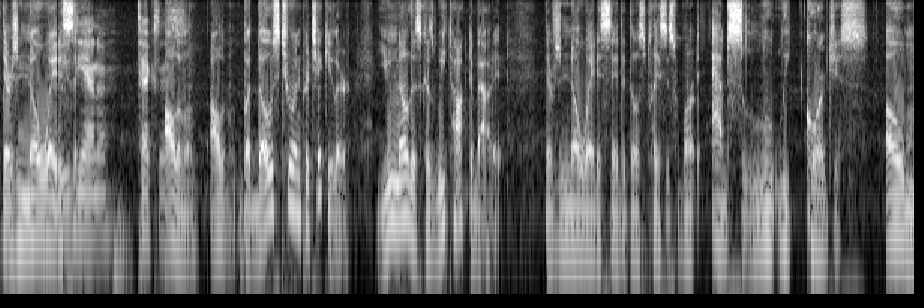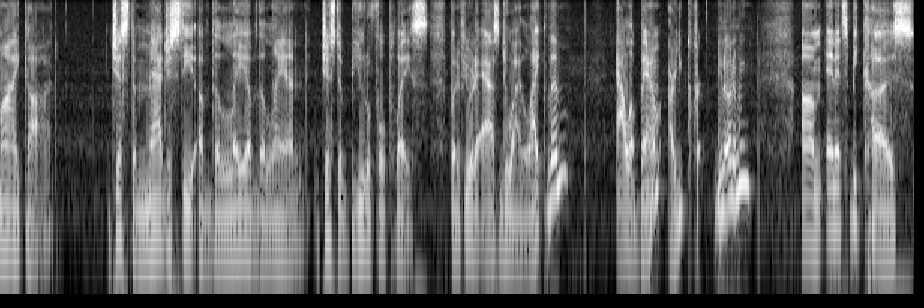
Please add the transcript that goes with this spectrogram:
There's no way to say Louisiana, Texas, all of them, all of them. But those two in particular, you know this because we talked about it. There's no way to say that those places weren't absolutely gorgeous. Oh my God. Just the majesty of the lay of the land. Just a beautiful place. But if you were to ask, do I like them? Alabama? Are you, cra- you know what I mean? Um, and it's because,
